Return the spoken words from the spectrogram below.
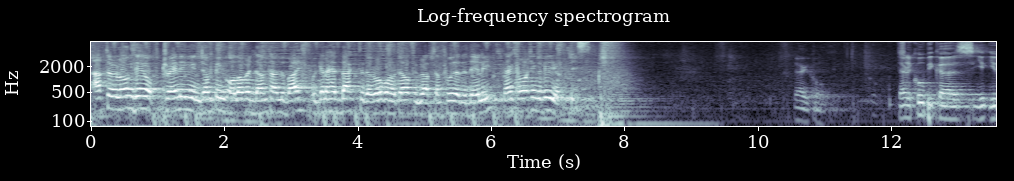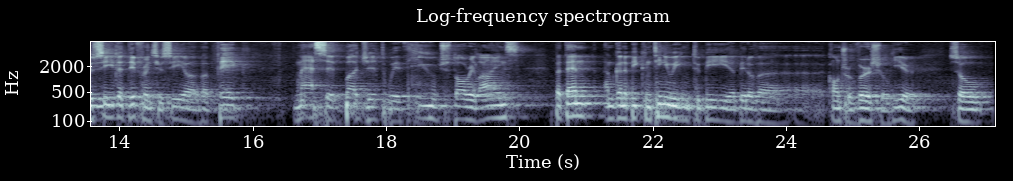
After a long day of training and jumping all over downtown Dubai, we're gonna head back to the Rove Hotel to grab some food at the Daily. Thanks for watching the video. Peace. Very cool. Very cool because you, you see the difference. You see a, a big massive budget with huge storylines. But then I'm going to be continuing to be a bit of a, a, controversial here. So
